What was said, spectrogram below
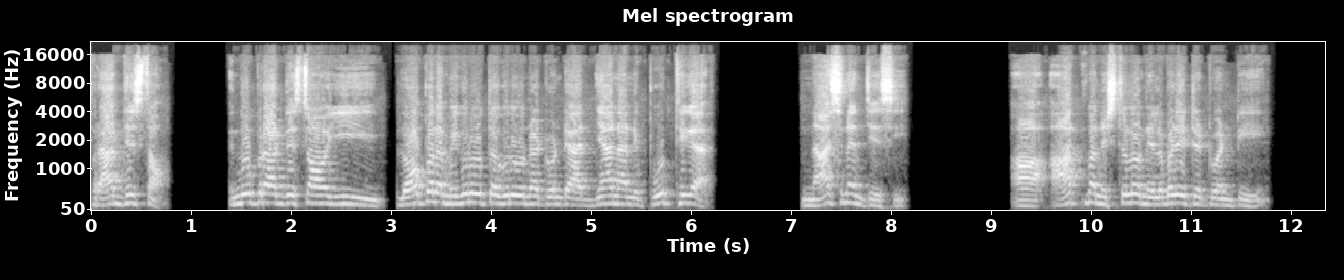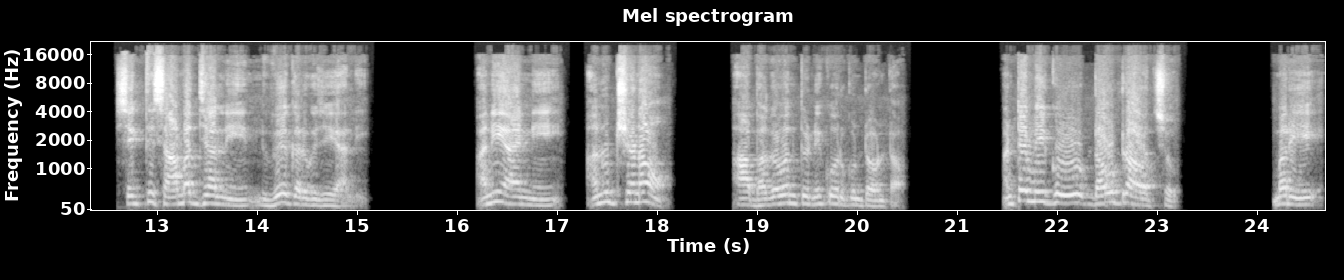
ప్రార్థిస్తాం. ఎందుకు ప్రార్థిస్తాం? ఈ లోపల మిగులు తగులు ఉన్నటువంటి అజ్ఞానాన్ని పూర్తిగా నాశనం చేసి ఆ ఆత్మనిష్టలో నిలబడేటటువంటి శక్తి సామర్థ్యాన్ని నువ్వే కరుగు చేయాలి అని ఆయన్ని అనుక్షణం ఆ భగవంతుడిని కోరుకుంటూ ఉంటాం. అంటే మీకు డౌట్ రావచ్చు. మరి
